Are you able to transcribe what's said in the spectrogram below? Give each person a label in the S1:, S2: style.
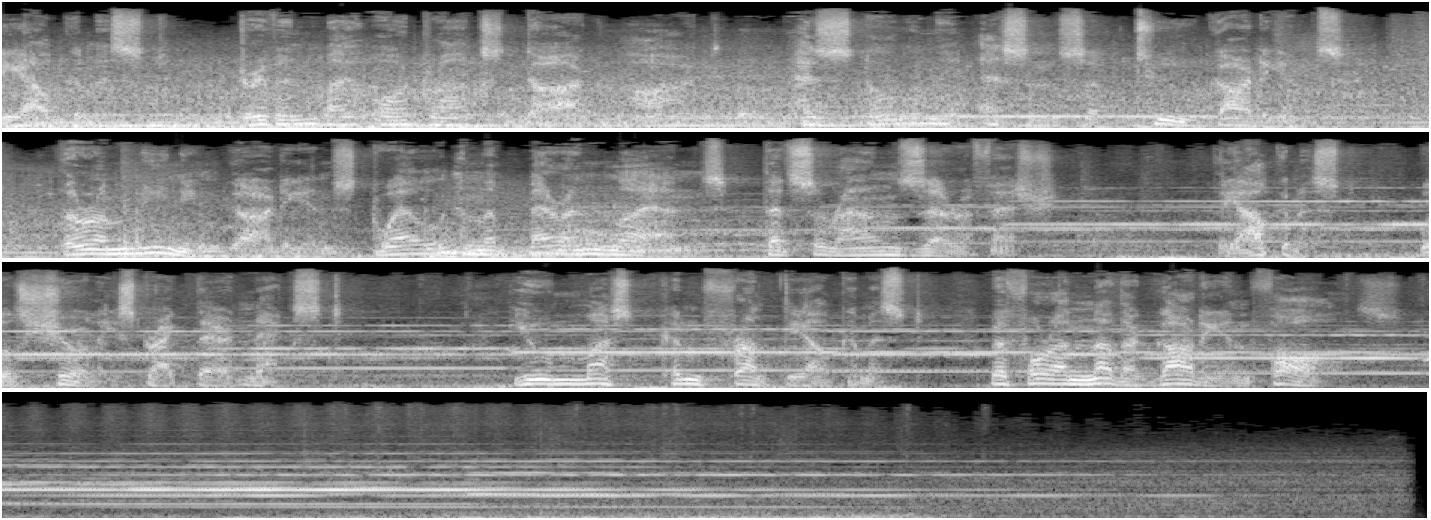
S1: The alchemist, driven by Ordrak's dark heart, has stolen the essence of two guardians. The remaining guardians dwell in the barren lands that surround Zeryphesh. The alchemist will surely strike there next. You must confront the alchemist before another guardian falls.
